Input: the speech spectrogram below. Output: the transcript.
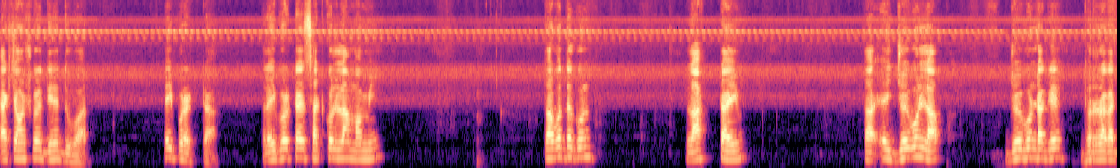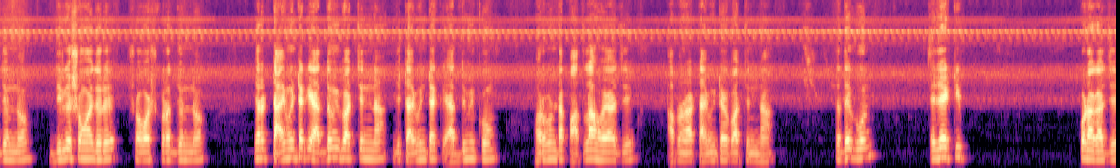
এক চামচ করে দিনে দুবার। এই প্রোডাক্টটা তাহলে এই প্রোডাক্টটা সেট করলাম আমি। তারপর দেখুন লাস্ট টাইম তা এই জৈবন লাভ, জৈবনটাকে ধরে রাখার জন্য, দীর্ঘ সময় ধরে সবাস করার জন্য, যারা টাইমিংটাকে একদমই পাচ্ছেন না, যে টাইমিংটাকে একদমই কম হরমোনটা পাতলা হয়ে আছে আপনারা টাইমিংটাকে পাচ্ছেন না। তা দেখুন এটা একটি প্রোডাক্ট আছে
